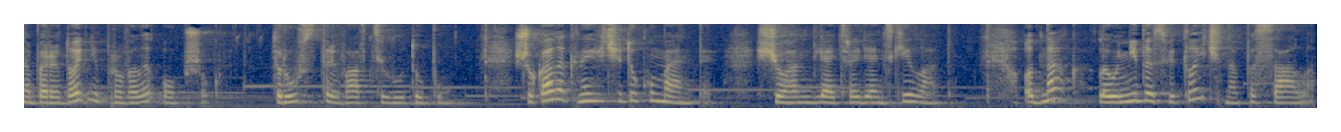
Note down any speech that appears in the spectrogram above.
Напередодні провели обшук. Трус тривав цілу добу. Шукали книги чи документи, що ганблять радянський лад. Однак Леоніда Світлична писала,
